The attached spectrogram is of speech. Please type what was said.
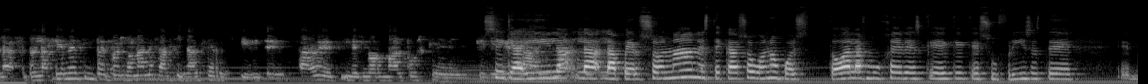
las relaciones interpersonales al final se resienten, ¿sabes? Y es normal pues que... sí, que ahí la, la, la, persona, en este caso, bueno, pues todas las mujeres que, que, que sufrís este... Eh,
